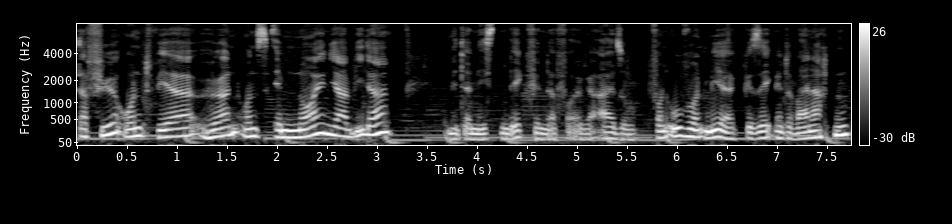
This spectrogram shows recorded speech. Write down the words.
dafür und wir hören uns im neuen Jahr wieder mit der nächsten Wegfinder-Folge. Also von Uwe und mir gesegnete Weihnachten,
